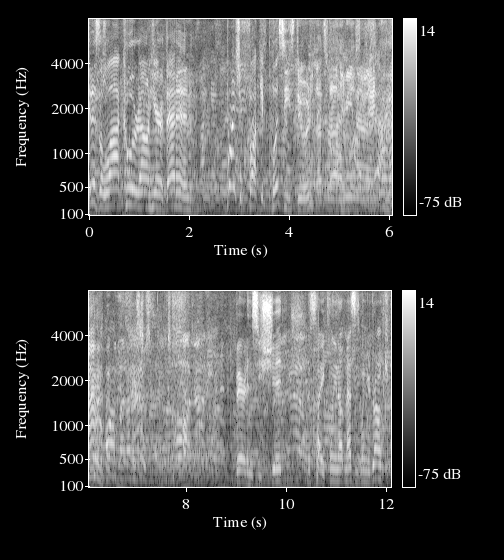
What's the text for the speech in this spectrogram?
It is a lot cooler down here at that end. Bunch of fucking pussies, dude. That's right. I mean, uh, Bear didn't see shit. This is how you clean up messes when you're drunk.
